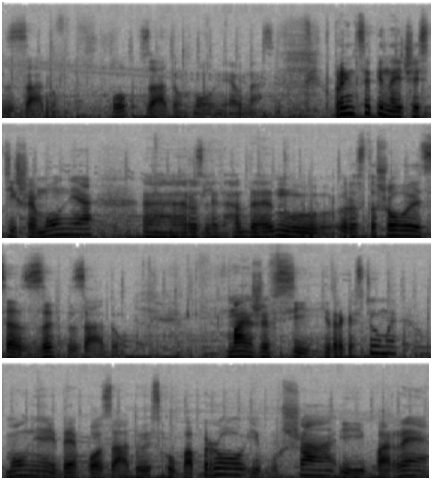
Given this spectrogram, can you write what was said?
Ззаду. О, ззаду молнія у нас. В принципі, найчастіше молнія е, розглядає, ну, розташовується ззаду. Майже всі гідрокостюми молнія йде позаду. І Scuba Pro, і Буша, і Баре.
